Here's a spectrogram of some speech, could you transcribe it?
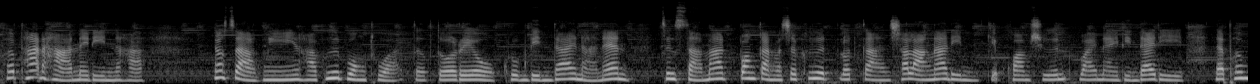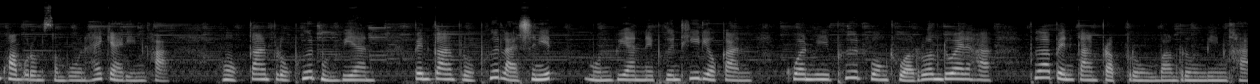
เพิ่มธาตุอาหารในดินนะคะ นอกจากนี้นะคะพืชวงถั่วเติบโตเร็ว คลุมดินได้หนาแน่น จึงสามารถป้องกันวัชพืช ลดการชะล้างหน้าดิน เก็บความชื้นไว้ในดินได้ดี และเพิ่มความอุดมสมบูรณ์ให้แก่ดินค่ะ 6. การปลูกพืชหมุนเวียน เป็นการปลูกพืชหลายชนิด หมุนเวียนในพื้นที่เดียวกัน ควรมีพืชวงถั่วร่วมด้วยนะคะ เพื่อเป็นการปรับปรุงบำรุงดินค่ะ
